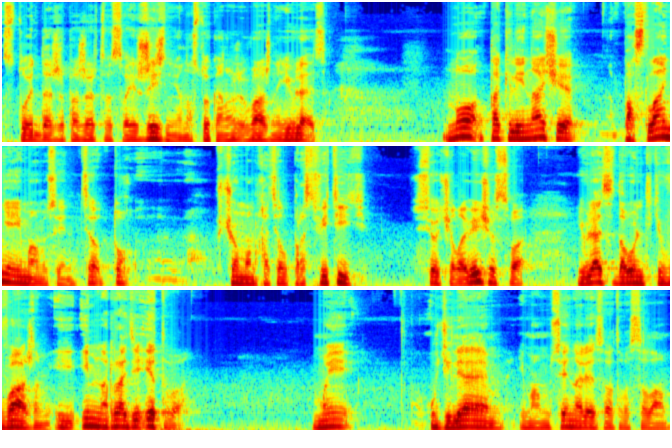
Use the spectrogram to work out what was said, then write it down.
стоит даже пожертвовать своей жизнью, настолько она важной является. Но так или иначе, послание имама Хусейна, то, в чем он хотел просветить все человечество – является довольно-таки важным. И именно ради этого мы уделяем имаму Сейну, алейхиссалам,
